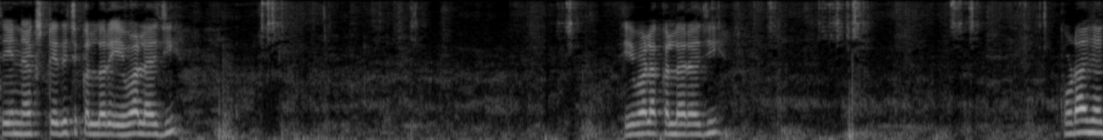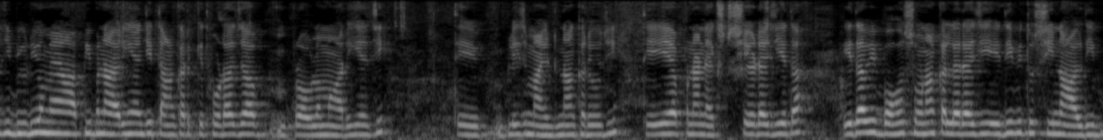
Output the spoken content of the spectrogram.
ਤੇ ਨੈਕਸਟ ਇਹਦੇ ਚ ਕਲਰ ਇਹ ਵਾਲਾ ਹੈ ਜੀ। ਇਹ ਵਾਲਾ ਕਲਰ ਹੈ ਜੀ। ਥੋੜਾ ਜਿਹਾ ਜੀ ਵੀਡੀਓ ਮੈਂ ਆਪ ਹੀ ਬਣਾ ਰਹੀ ਹਾਂ ਜੀ, ਤਾਂ ਕਰਕੇ ਥੋੜਾ ਜਿਹਾ ਪ੍ਰੋਬਲਮ ਆ ਰਹੀ ਹੈ ਜੀ। ਤੇ ਪਲੀਜ਼ ਮਾਈਂਡ ਨਾ ਕਰਿਓ ਜੀ। ਤੇ ਇਹ ਆਪਣਾ ਨੈਕਸਟ ਸ਼ੇਡ ਹੈ ਜੀ ਇਹਦਾ। ਇਹਦਾ ਵੀ ਬਹੁਤ ਸੋਹਣਾ ਕਲਰ ਹੈ ਜੀ। ਇਹਦੀ ਵੀ ਤੁਸੀਂ ਨਾਲ ਦੀ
